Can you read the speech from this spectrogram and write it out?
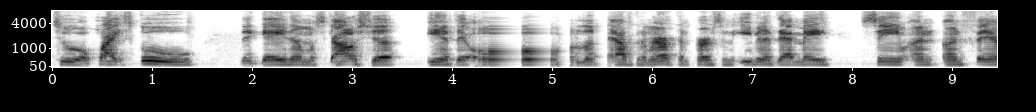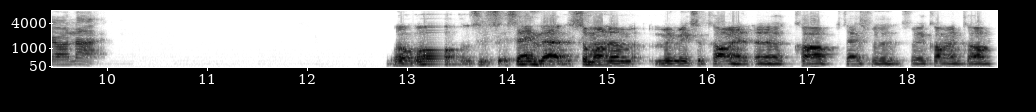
to a white school that gave them a scholarship, even if they overlook an African American person, even if that may seem un- unfair or not. Well, well, saying that, someone um, makes a comment. Uh, Cobb, thanks for for your comment, Cobb.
